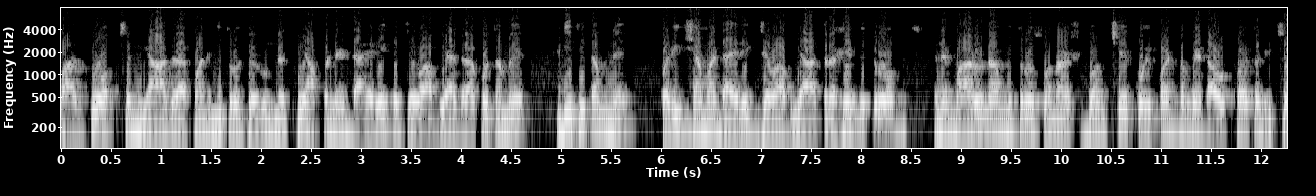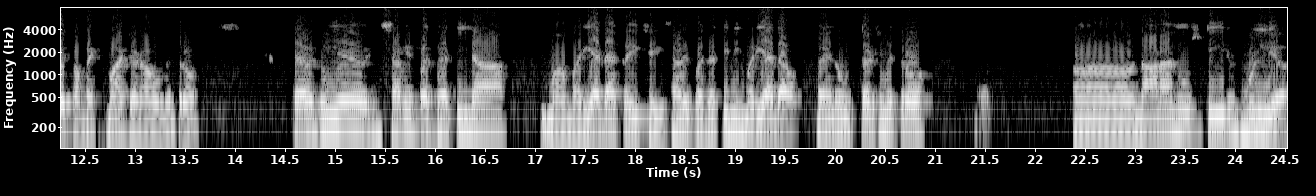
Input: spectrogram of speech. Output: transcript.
ફાલતુ ઓપ્શન યાદ રાખવાની મિત્રો જરૂર નથી. આપણને ડાયરેક્ટ જવાબ યાદ રાખો. તમે જેથી તમને પરીક્ષામાં ડાયરેક્ટ જવાબ યાદ રહે મિત્રો. અને મારું નામ મિત્રો સોના શુભમ છે. કોઈ પણ તમને ડાઉટ હોય તો નીચે કમેન્ટમાં જણાવો મિત્રો. તો જોઈએ હિસાબી પદ્ધતિના મર્યાદા કઈ છે? હિસાબી પદ્ધતિની મર્યાદાઓ. તો એનો ઉત્તર છે મિત્રો નાણાંનું સ્થિર મૂલ્ય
